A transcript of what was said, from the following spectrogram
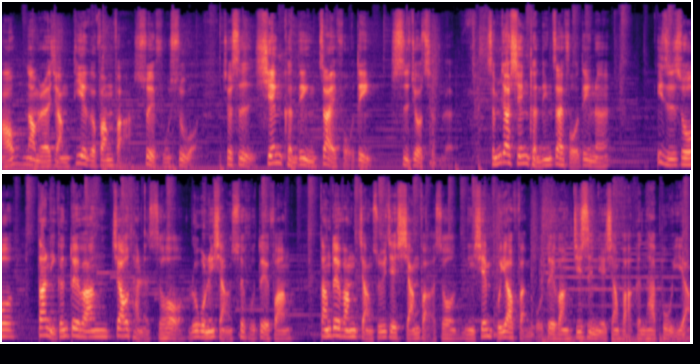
好，那我们来讲第二个方法，说服术哦，就是先肯定再否定，事就成了。什么叫先肯定再否定呢？一直说，当你跟对方交谈的时候，如果你想说服对方，当对方讲出一些想法的时候，你先不要反驳对方，即使你的想法跟他不一样。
